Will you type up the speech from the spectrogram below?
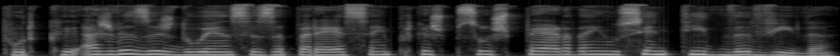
porque às vezes as doenças aparecem porque as pessoas perdem o sentido da vida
